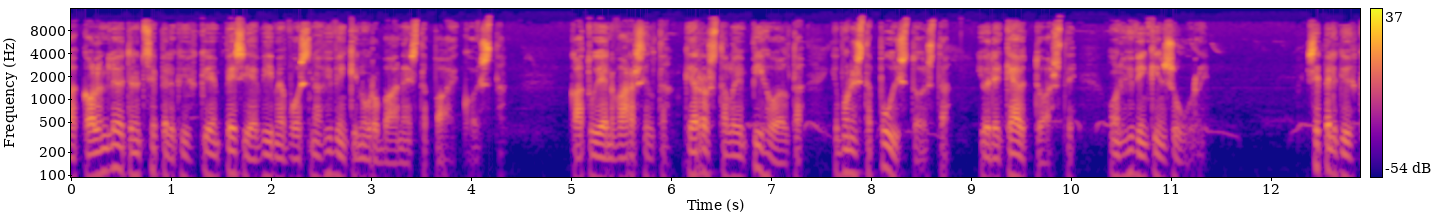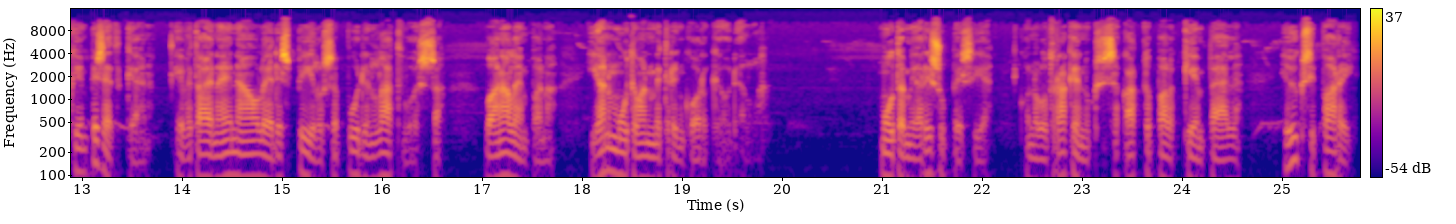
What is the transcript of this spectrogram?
vaikka olen löytänyt sepelkyhkyjen pesiä viime vuosina hyvinkin urbaaneista paikoista. Katujen varsilta, kerrostalojen pihoilta ja monista puistoista, joiden käyttöaste on hyvinkin suuri. Sepelkyhkyjen pesätkään eivät aina enää ole edes piilossa puiden latvoissa, vaan alempana ihan muutaman metrin korkeudella. Muutamia risupesiä on ollut rakennuksissa kattopalkkien päällä ja yksi pari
